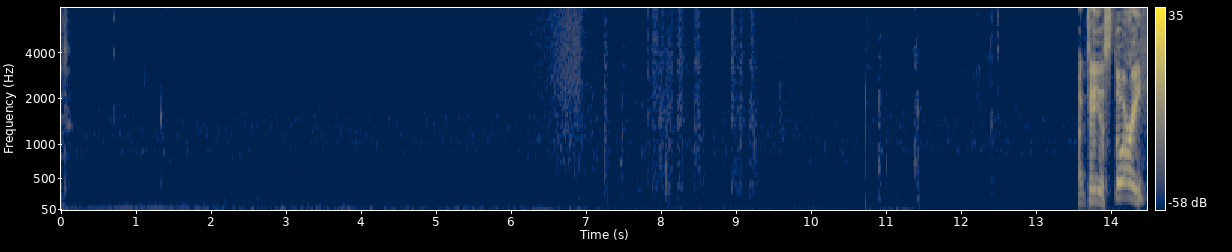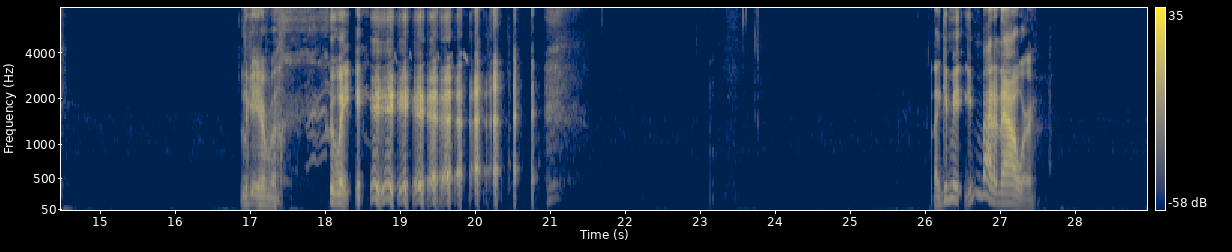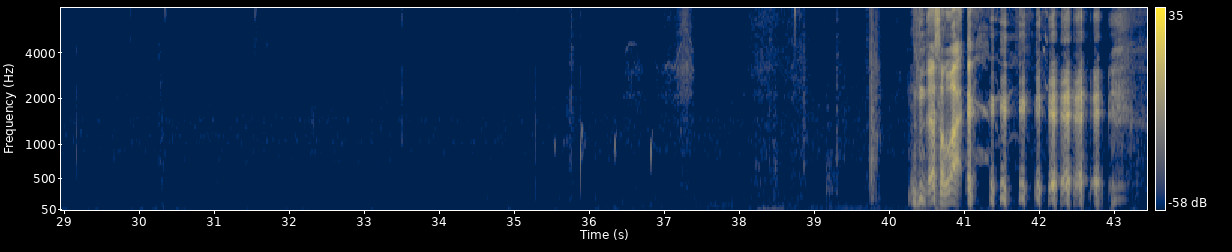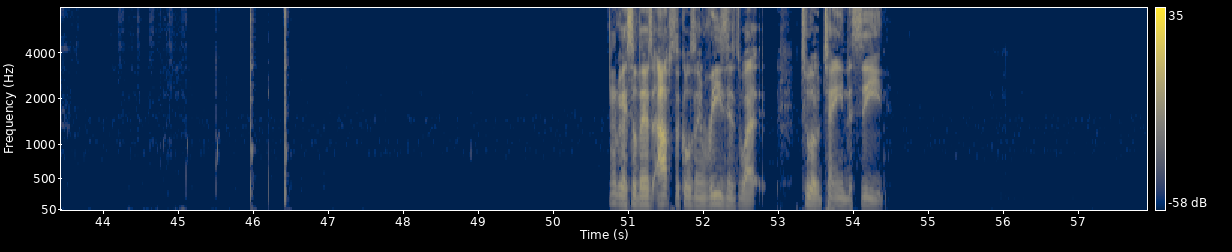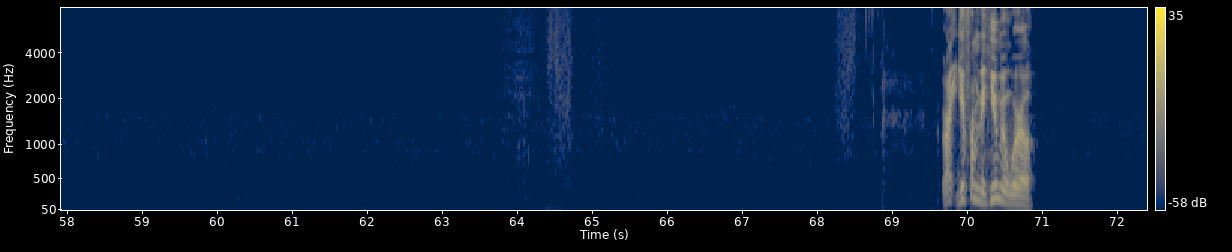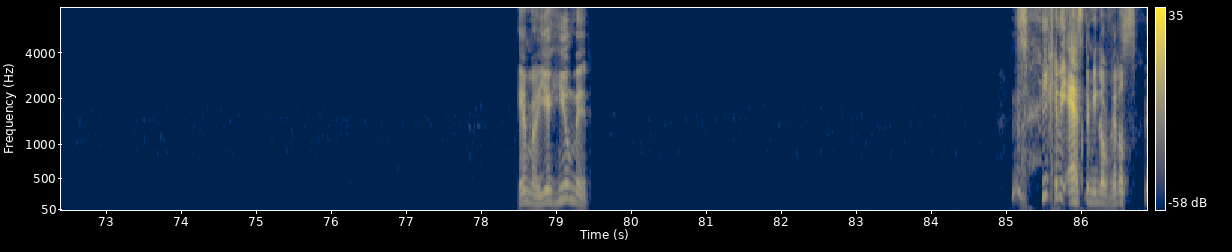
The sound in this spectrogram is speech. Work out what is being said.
I'll tell you a story. Look at Irma. Wait. like give me give me about an hour. That's a lot. okay, so there's obstacles and reasons why to obtain the seed. Right? You're from the human world. Irma, you're human. you can't be asking me no riddles.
